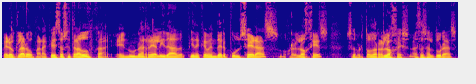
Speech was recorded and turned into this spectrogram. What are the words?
Pero claro, para que esto se traduzca en una realidad tiene que vender pulseras o relojes, sobre todo relojes a estas alturas,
